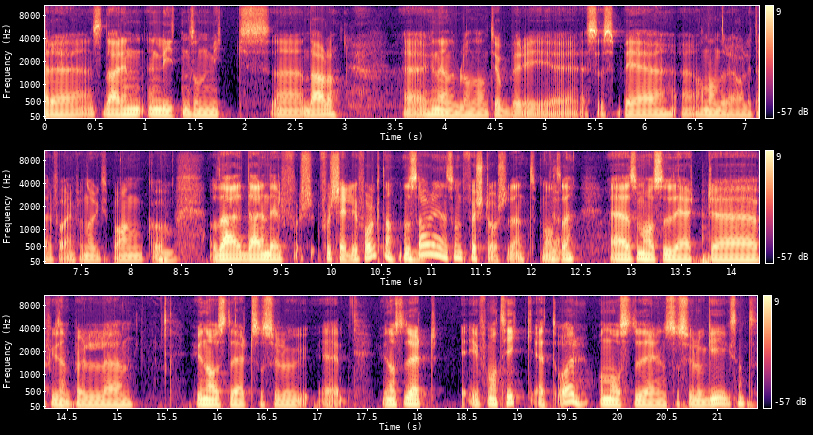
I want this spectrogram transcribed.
er, så det er en, en liten sånn miks der, da. Eh, hun ene blant annet jobber i SSB, han andre har litt erfaring fra Norges Bank. Og, Mm. og det, er, det er en del for, forskjellige folk, da. Men så er det en sånn førsteårsstudent på en måte, eh, som har studert for eksempel eh, Hun har studert sosiologi Hun har studert informatikk et år, og nå studerer hun sosiologi. ikke sant?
